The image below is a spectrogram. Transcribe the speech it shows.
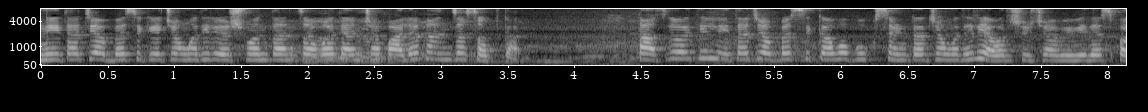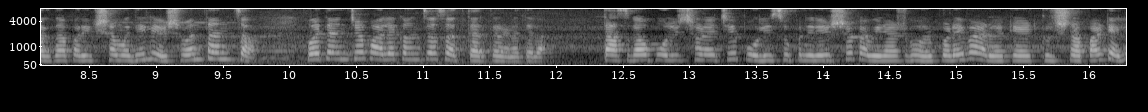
नेताजी अभ्यासिकेच्या मधील यशवंतांचा व त्यांच्या पालकांचा सत्कार. तासगाव येथील नेताजी अभ्यासिका व बुक सेंटरच्या मधील यावर्षीच्या विविध स्पर्धा परीक्षामधील यशवंतांचा व त्यांच्या पालकांचा सत्कार करण्यात आला. तासगाव पोलीस ठाण्याचे पोलीस उपनिरीक्षक अविनाश घोरपडे व ॲडव्होकेट कृष्णा पाटील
